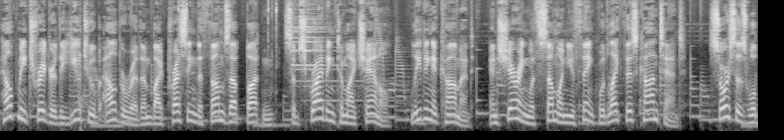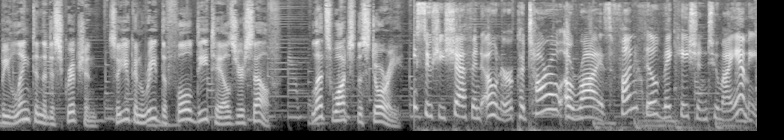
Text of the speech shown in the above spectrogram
Help me trigger the YouTube algorithm by pressing the thumbs up button, subscribing to my channel, leaving a comment, and sharing with someone you think would like this content. Sources will be linked in the description so you can read the full details yourself. Let's watch the story. Sushi chef and owner Kotaro Arai's fun-filled vacation to Miami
